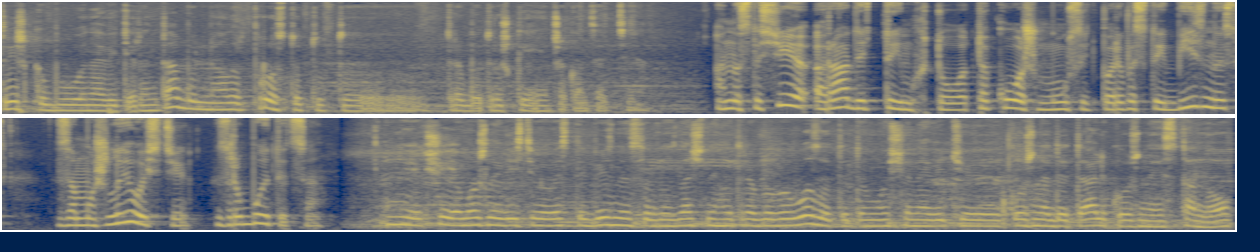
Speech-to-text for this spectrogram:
Трішки було навіть рентабельно, але просто тут е, треба трошки інша концепція. Анастасія радить тим, хто також мусить перевести бізнес за можливості зробити це. Ну, Якщо є можливість вивести бізнес, однозначно його треба вивозити, тому що навіть е, кожна деталь, кожний станок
